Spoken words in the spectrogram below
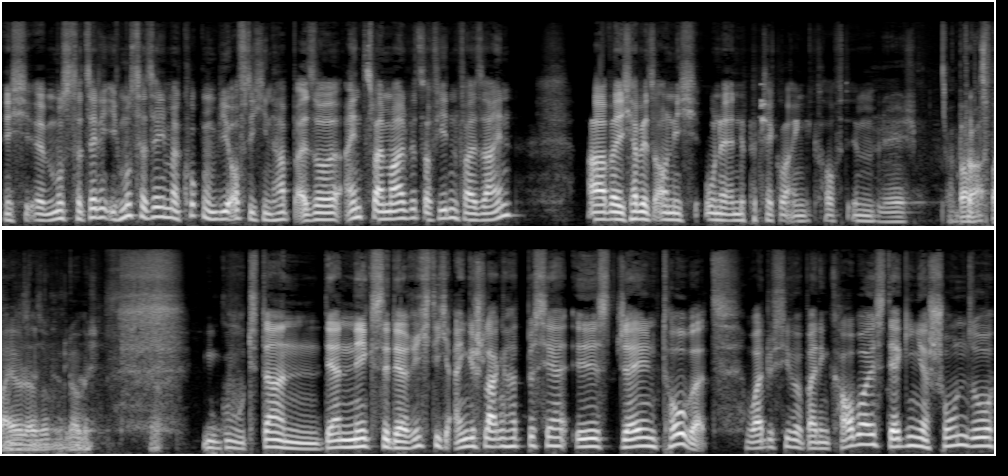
Ich äh, muss tatsächlich, ich muss tatsächlich mal gucken, wie oft ich ihn habe. Also ein, zwei Mal wird es auf jeden Fall sein. Aber ich habe jetzt auch nicht ohne Ende Pacheco eingekauft im Nee, ich aber auch zwei oder so, glaube ja. ich. Gut, dann der nächste, der richtig eingeschlagen hat bisher, ist Jalen Tolbert, Wide Receiver bei den Cowboys. Der ging ja schon so,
